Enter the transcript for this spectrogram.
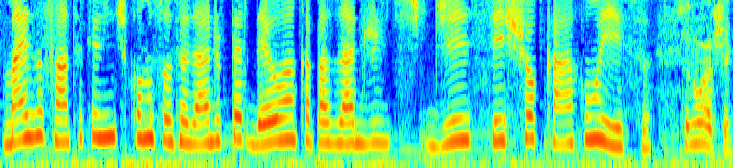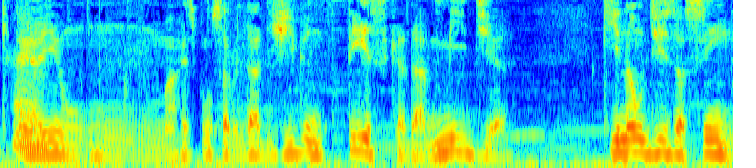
mas o fato é que a gente, como sociedade, perdeu a capacidade de, de se chocar com isso. Você não acha que tem É. aí um- um- uma responsabilidade gigantesca da mídia que não diz assim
